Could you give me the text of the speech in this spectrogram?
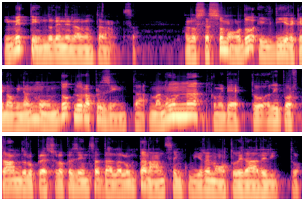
immettendole nella lontananza. Allo stesso modo, il dire che nomina il mondo lo rappresenta, ma non, come detto, riportandolo presso la presenza dalla lontananza in cui il remoto era relitto,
